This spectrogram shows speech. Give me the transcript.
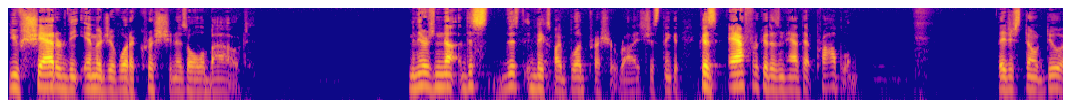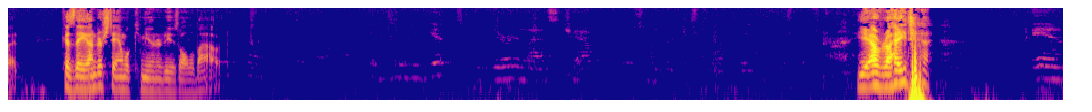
you've shattered the image of what a Christian is all about. I mean, there's not, this, this it makes my blood pressure rise just thinking, because Africa doesn't have that problem. They just don't do it because they understand what community is all about. Yeah, you get to the very last chapter, those hundred and some odd pages, Yeah, right? and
